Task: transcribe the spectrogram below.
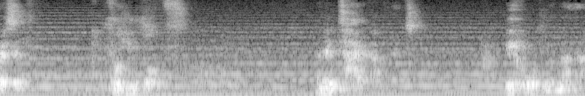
Present for you both. An entire cabinet. Behold your nana.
